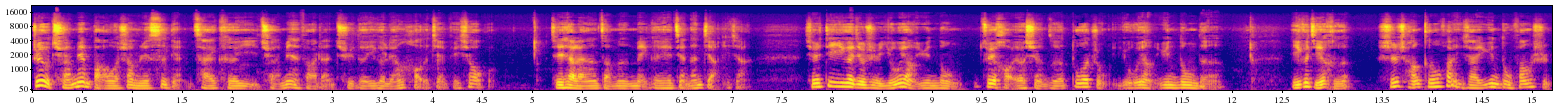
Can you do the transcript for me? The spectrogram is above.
只有全面把握上面这四点，才可以全面发展，取得一个良好的减肥效果。接下来呢，咱们每个也简单讲一下。其实第一个就是有氧运动，最好要选择多种有氧运动的一个结合，时常更换一下运动方式，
